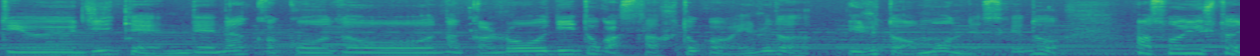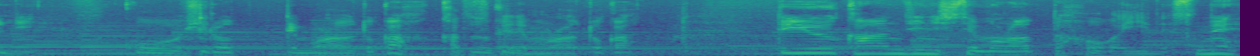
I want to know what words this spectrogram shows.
ていう時点でなんかこうなんかローディーとかスタッフとかがいるといるとは思うんですけど、まあ、そういう人にこう拾ってもらうとか片付けてもらうとかっていう感じにしてもらった方がいいですね。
